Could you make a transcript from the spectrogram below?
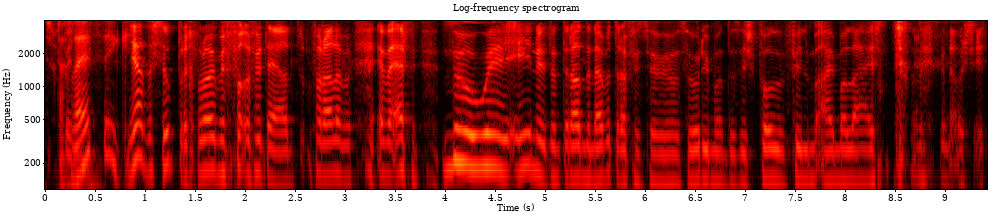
Ist doch lässig. Ja, das ist super, ich freue mich voll für den. Und vor allem, eben, er findet, no way, eh nicht. Und der andere nebenan findet so, ja, sorry man, das ist voll Film einmal eins. Und ich finde, oh shit.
